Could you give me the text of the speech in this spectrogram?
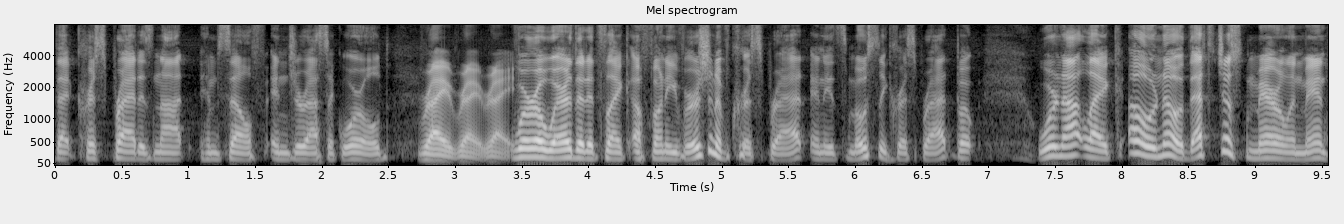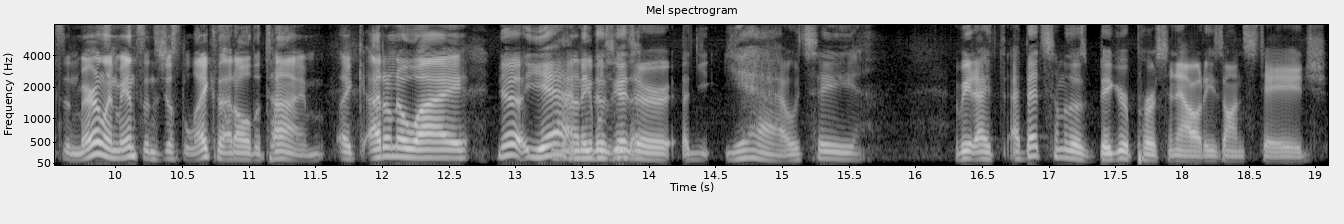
that Chris Pratt is not himself in Jurassic World. right, right, right. We're aware that it's like a funny version of Chris Pratt and it's mostly Chris Pratt, but we're not like, oh no, that's just Marilyn Manson. Marilyn Manson's just like that all the time. Like I don't know why. No, yeah, I mean those guys are. uh, Yeah, I would say. I mean, I I bet some of those bigger personalities on stage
